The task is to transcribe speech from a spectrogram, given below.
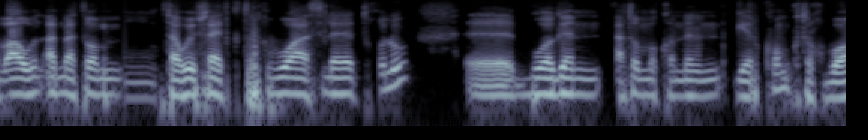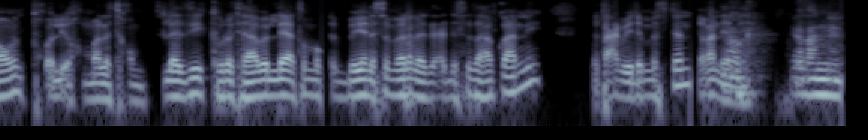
ኣብኣ እውን ኣብ ናቶም እታ ዌብሳይት ክትረኽብዋ ስለ ትኽእሉ ብወገን ኣቶ መኮነን ጌርኩም ክትረኽብዋ እውን ትኽእሉ ኢኹም ማለት ኢኹም ስለዚ ክብረት ይሃበለይ ኣቶ በየነ ሰመረ ነዚ ዕድል ስለዝሃብካኒ ብጣዕሚ ደመስገን ይቀኒለይ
